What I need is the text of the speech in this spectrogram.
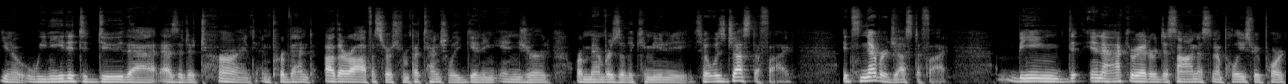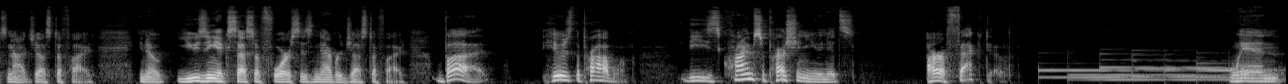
you know, we needed to do that as a deterrent and prevent other officers from potentially getting injured or members of the community. So it was justified. It's never justified being d- inaccurate or dishonest in a police report is not justified. You know, using excessive force is never justified. But here's the problem these crime suppression units are effective. When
